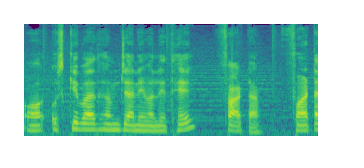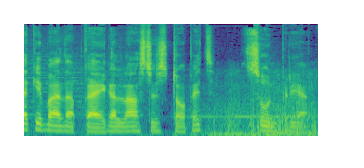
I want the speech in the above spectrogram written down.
और उसके बाद हम जाने वाले थे फाटा। फाटा के बाद आपका आएगा लास्ट स्टॉपेज सोनप्रयाग।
